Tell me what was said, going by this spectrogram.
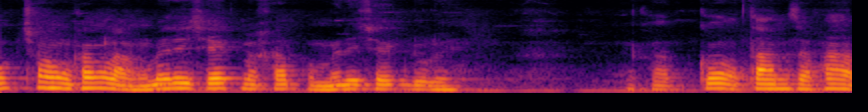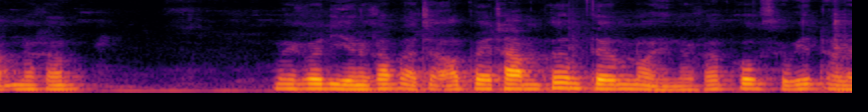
วกช่องข้างหลังไม่ได้เช็คนะครับ ผมไม่ได้เช็คดูเลยนะครับ ก็ตามสภาพนะครับ ไม่ค่อยดีนะครับ อาจจะเอาไปทำเพิ่มเติมหน่อยนะครับ พวกสวิตอะไร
